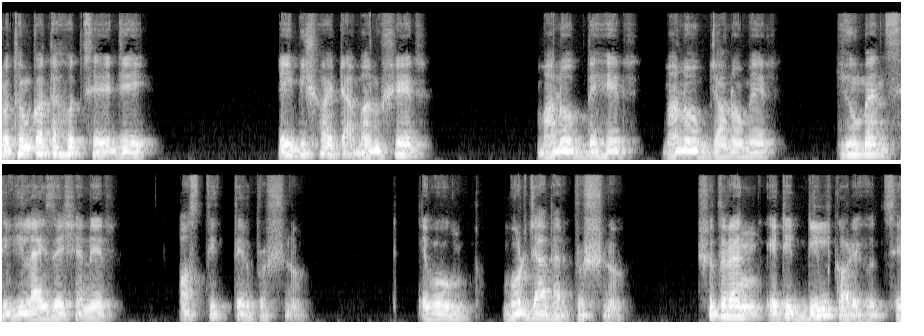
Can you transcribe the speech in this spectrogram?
প্রথম কথা হচ্ছে যে, এই বিষয়টা মানুষের মানব দেহের, মানব জনমের হিউম্যান সিভিলাইজেশনের অস্তিত্বের প্রশ্ন এবং মর্যাদার প্রশ্ন। সুতরাং এটি ডিল করে হচ্ছে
